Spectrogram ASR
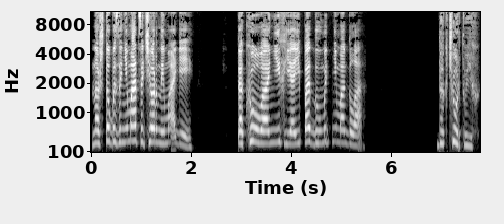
но чтобы заниматься черной магией, такого о них я и подумать не могла». «Да к черту их!»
